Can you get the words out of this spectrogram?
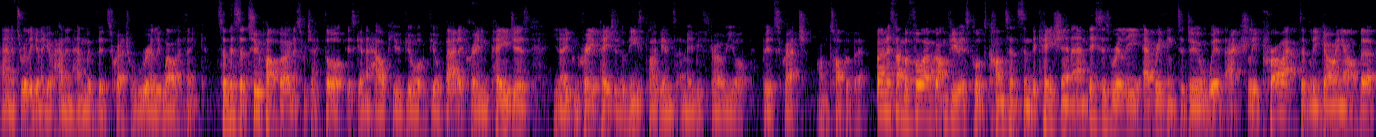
and it's really going to go hand in hand with VidScratch really well, I think. So this is a two-part bonus which I thought is going to help you if you're, if you're bad at creating pages. You know, you can create pages with these plugins and maybe throw your VidScratch on top of it. Bonus number four I've gotten for you is called content syndication, and this is really everything to do with actually proactively going out there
